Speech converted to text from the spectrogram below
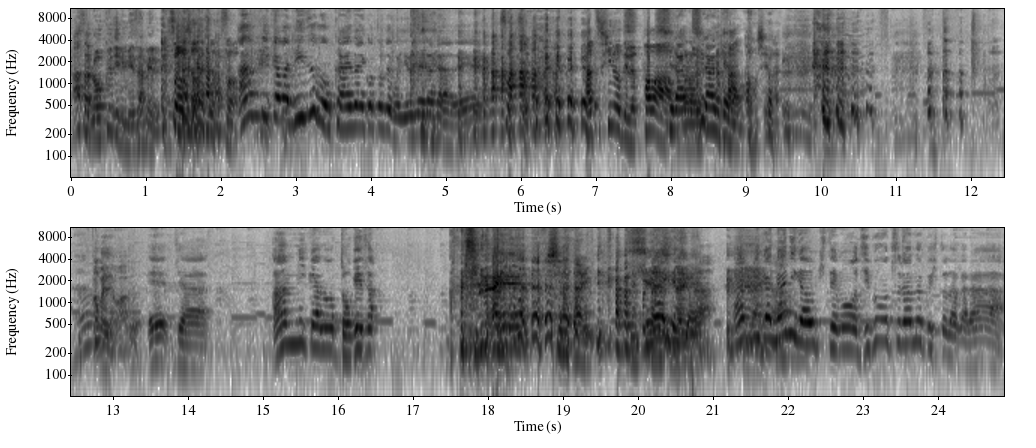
朝6時に目覚める。そうそうそうそう。アンミカはリズムを変えないことでも有名だからね。初日の出でパワー知らんもらう知らんけど。かもしれない岡ちゃんは？えじゃあアンミカの土下座。しないね。しない。しない。でしょ。アンミカ何が起きても自分を貫く人だから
